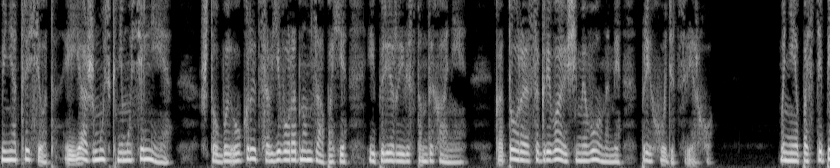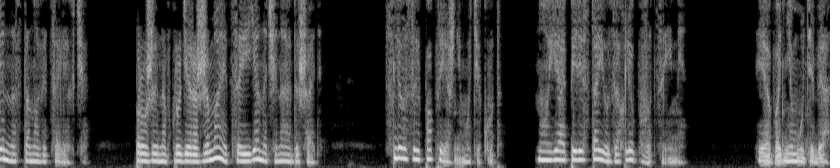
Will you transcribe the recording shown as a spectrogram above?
Меня трясет, и я жмусь к нему сильнее, чтобы укрыться в его родном запахе и прерывистом дыхании, которое согревающими волнами приходит сверху. Мне постепенно становится легче. Пружина в груди разжимается, и я начинаю дышать. Слезы по-прежнему текут, но я перестаю захлебываться ими. «Я подниму тебя»,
